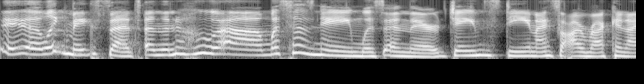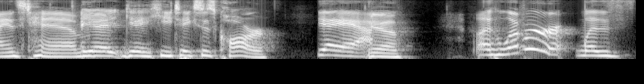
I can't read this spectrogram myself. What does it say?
it, it, like makes sense. And then who um what's his name was in there? James Dean. I saw I recognized him. Yeah, yeah, he takes his car. Yeah, yeah. yeah. Yeah. Like, whoever was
